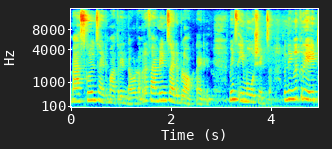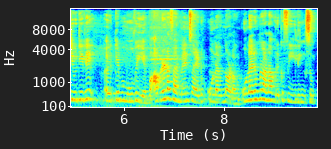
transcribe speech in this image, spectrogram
മാസ്കുലിൻ സൈഡ് മാത്രമേ ഉണ്ടാവുള്ളൂ. അവരെ ഫെമിനിൻ സൈഡ് ബ്ലോക്ക്ഡ് ആയിരിക്കും. മീൻസ് ഇമോഷൻസ് അപ്പോൾ നിങ്ങൾ ക്രിയേറ്റിവിറ്റിയിലേക്ക് മൂവ് ചെയ്യുമ്പോൾ അവരുടെ ഫെമിനിൻ സൈഡും ഉണർന്നു തുടങ്ങും. ഉണരുമ്പോഴാണ് അവർക്ക് ഫീലിങ്സും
